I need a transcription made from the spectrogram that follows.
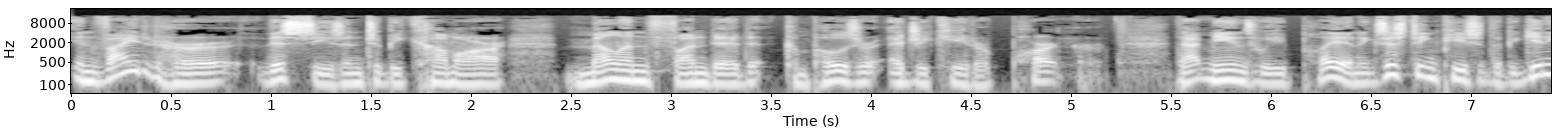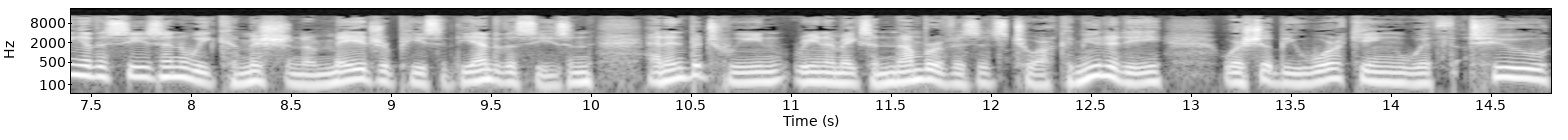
invited her this season to become our Mellon-funded composer educator partner. That means we play an existing piece at the beginning of the season, we commission a major piece at the end of the season, and in between, Reena makes a number of visits to our community where she'll be working with two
